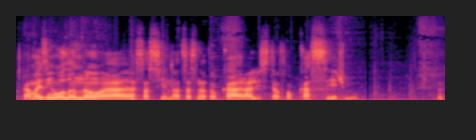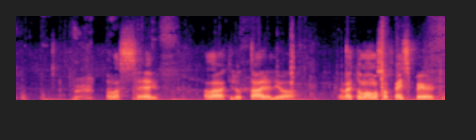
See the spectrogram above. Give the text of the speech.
Ficar mais enrolando não. Ah, assassinato. Assassinato é o caralho. Stealth é o cacete, meu. Fala sério. Olha lá, aquele otário ali, ó. Vai tomar uma só ficar esperto.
